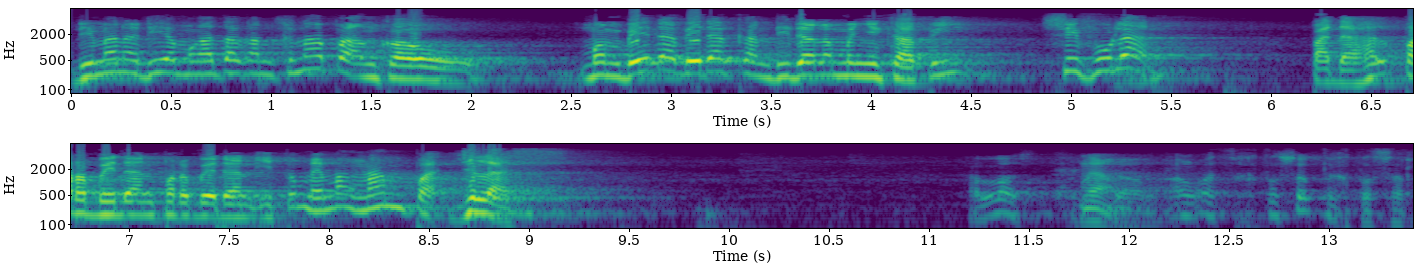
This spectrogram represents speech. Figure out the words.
di mana dia mengatakan kenapa engkau membeda-bedakan di dalam menyikapi si fulan padahal perbedaan-perbedaan itu memang nampak jelas Allah nah ikhtasar ikhtasar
